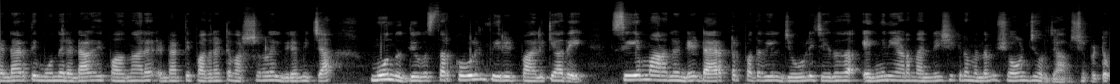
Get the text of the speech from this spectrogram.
രണ്ടായിരത്തി മൂന്ന് രണ്ടായിരത്തി പതിനാല് രണ്ടായിരത്തി പതിനെട്ട് വർഷങ്ങളിൽ വിരമിച്ച മൂന്ന് ഉദ്യോഗസ്ഥർ കൂളിംഗ് പീരീഡ് പാലിക്കാതെ സി എം ആർ എല്ലിന്റെ ഡയറക്ടർ പദവിയിൽ ജോലി ചെയ്തത് എങ്ങനെയാണെന്ന് അന്വേഷിക്കണമെന്നും ഷോൺ ജോർജ് ആവശ്യപ്പെട്ടു.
